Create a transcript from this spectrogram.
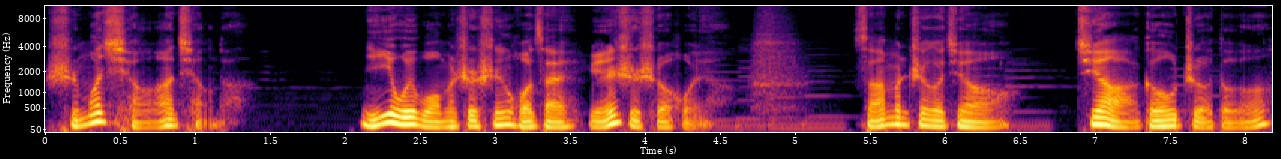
什么抢啊抢的？你以为我们是生活在原始社会啊？咱们这个叫价高者得。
